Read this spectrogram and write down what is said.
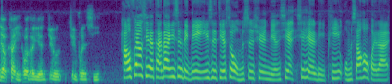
要看以后的研究去分析。好，非常谢谢台大医师李斌医师接受我们视讯连线，谢谢李批，我们稍后回来。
